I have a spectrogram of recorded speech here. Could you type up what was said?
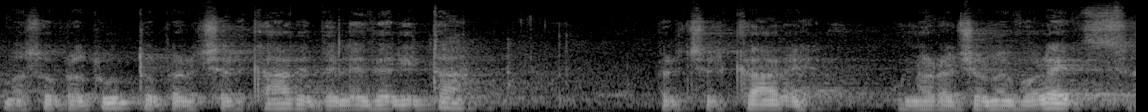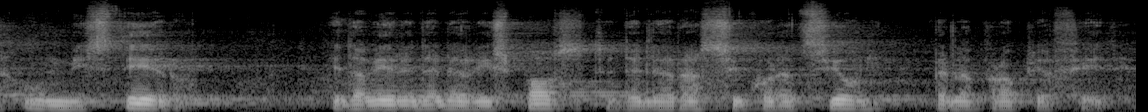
ma soprattutto per cercare delle verità per cercare una ragionevolezza, un mistero ed avere delle risposte, delle rassicurazioni per la propria fede.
